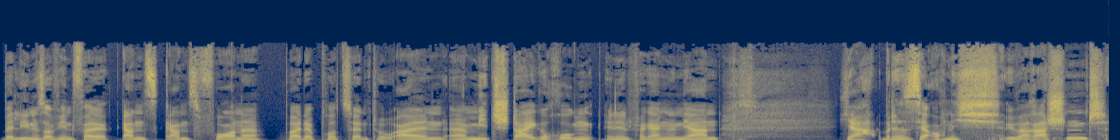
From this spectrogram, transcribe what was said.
Berlin ist auf jeden Fall ganz, ganz vorne bei der prozentualen äh, Mietsteigerung in den vergangenen Jahren. Ja, aber das ist ja auch nicht überraschend.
